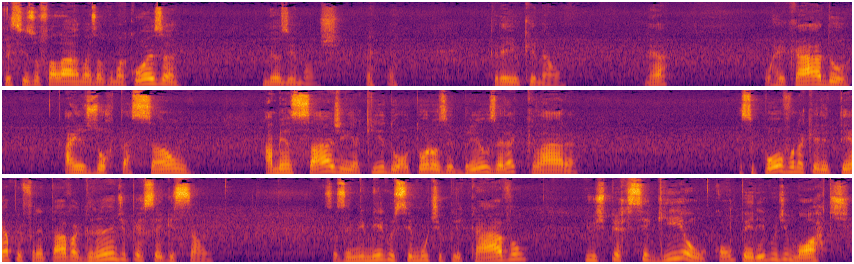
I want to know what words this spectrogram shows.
Preciso falar mais alguma coisa, meus irmãos? Creio que não, né? O recado, a exortação, a mensagem aqui do autor aos Hebreus, ela é clara. Esse povo naquele tempo enfrentava grande perseguição. Seus inimigos se multiplicavam e os perseguiam com perigo de morte.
